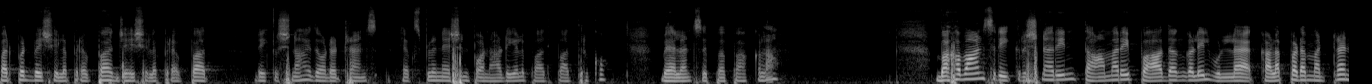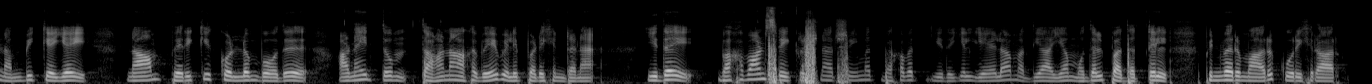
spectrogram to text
Purport by Srila Prabhupada Jai Srila Prabhupad Hare Krishna. இதோட ட்ரான்ஸ் எக்ஸ்ப்ளனேஷன் போன ஆடியோவில் பாதி பார்த்துருக்கோம். பேலன்ஸ் இப்போ பார்க்கலாம். பகவான் ஸ்ரீ கிருஷ்ணரின் தாமரை பாதங்களில் உள்ள கலப்படமற்ற நம்பிக்கையை நாம் பெருக்கிக் கொள்ளும்போது அனைத்தும் தானாகவே வெளிப்படுகின்றன. இதை பகவான் ஸ்ரீ கிருஷ்ணர் ஸ்ரீமத் பகவத்கீதையில் ஏழாம் அத்தியாயம் முதல் பதத்தில் பின்வருமாறு கூறுகிறார்.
